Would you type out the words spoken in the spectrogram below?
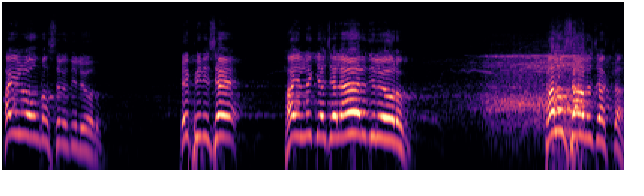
hayırlı olmasını diliyorum. Hepinize hayırlı geceler diliyorum. Kalın sağlıcakla.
